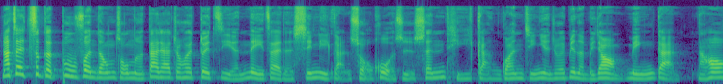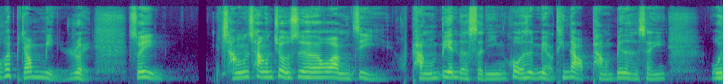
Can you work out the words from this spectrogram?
那在这个部分当中呢，大家就会对自己的内在的心理感受或者是身体感官经验就会变得比较敏感，然后会比较敏锐，所以常常就是会忘记。旁边的声音，或者是没有听到旁边的声音。我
